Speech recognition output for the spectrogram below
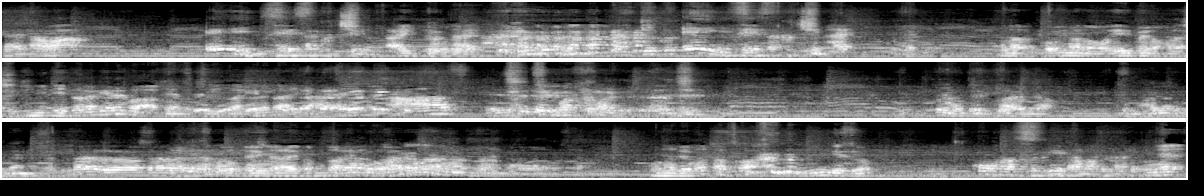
第3話 A に制作中はい、ということで。楽曲 A に制作中はいこの今の AV の話気に入っていただければ、検索していただければありがたいと思います。手に巻き込まれてる、はい、じゃあどうもありがとうございましたありがとうございましたご来店いただいて本当ありがとうございます。こんなでよかったですかいいんですよ後半すげえ溜まってたけどね、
